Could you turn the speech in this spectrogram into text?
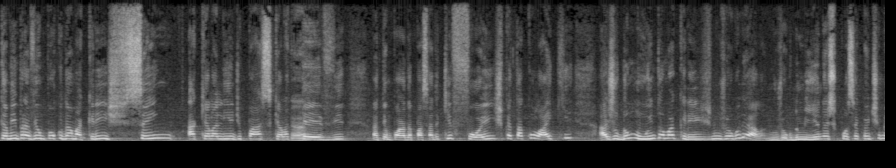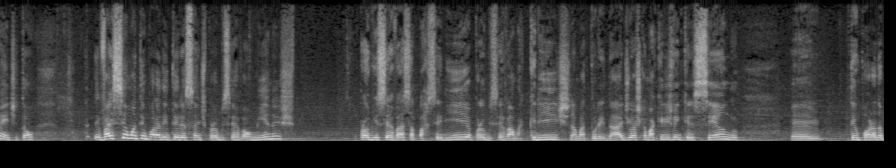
também para ver um pouco da Macris sem aquela linha de passe que ela é. teve na temporada passada, que foi espetacular e que ajudou muito a Macris no jogo dela, no jogo do Minas, consequentemente. Então, vai ser uma temporada interessante para observar o Minas, para observar essa parceria, para observar a Macris na maturidade. Eu acho que a Macris vem crescendo é, temporada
